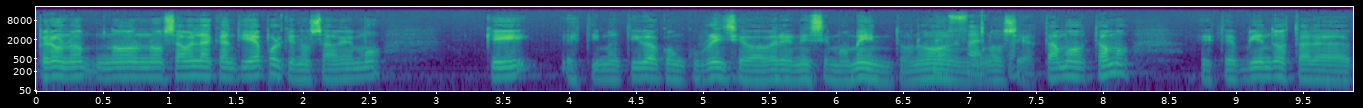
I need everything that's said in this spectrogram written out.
pero no, no, no saben la cantidad porque no sabemos qué estimativa concurrencia va a haber en ese momento, ¿no? O sea, estamos, estamos este, viendo hasta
